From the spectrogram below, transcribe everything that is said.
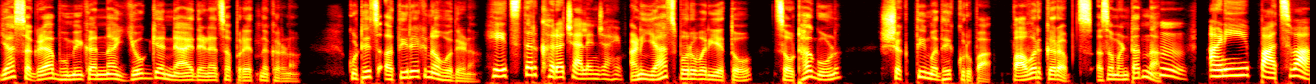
या सगळ्या भूमिकांना योग्य न्याय देण्याचा प्रयत्न करणं. कुठेच अतिरेक न हो देणं. हेच तर खरं चॅलेंज आहे. आणि याचबरोबर येतो चौथा गुण शक्तीमध्ये कृपा. पॉवर करप्ट्स असं म्हणतात ना. आणि पाचवा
